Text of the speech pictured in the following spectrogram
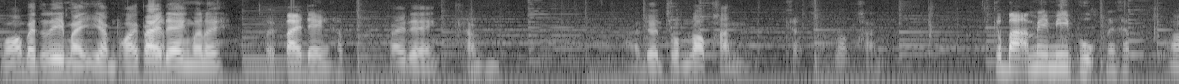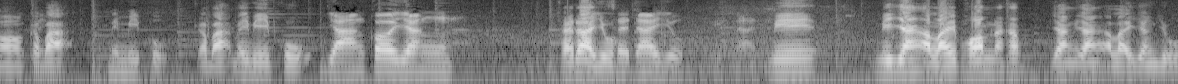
หมอแบตเตอรี่ใหม่เอี่ยมถอยป้ายแดงมาเลยถอยป้ายแดงครับ ป้ายแดงครับอ่าเดินชมรอบคันครับ รอบคันกระบะไม่มีผุนะครับ อ๋อกระบะไม่มีผุกระบะไม่มีผุยางก็ยังใช้ได้อยู่ ใช้ได้อยู่อีกนานมีมียางอะไหล่พร้อมนะครับยางยางอะไหล่ยังอยู่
